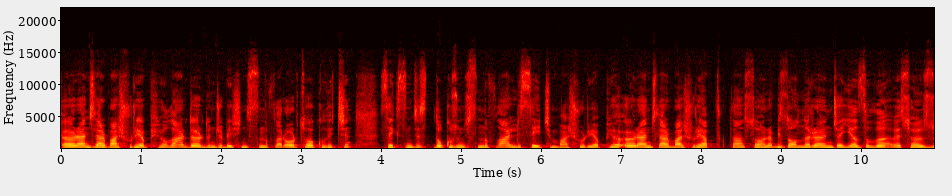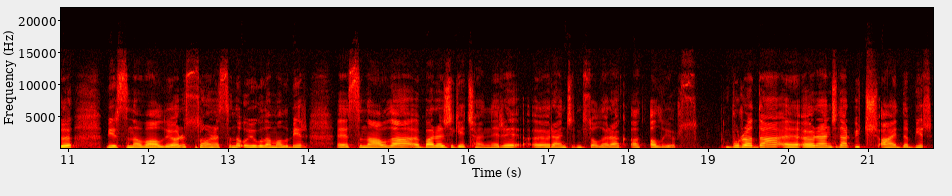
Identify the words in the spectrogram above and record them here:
Öğrenciler başvuru yapıyorlar. 4. 5. sınıflar ortaokul için, 8. 9. sınıflar lise için başvuru yapıyor. Öğrenciler başvuru yaptıktan sonra biz onları önce yazılı ve sözlü bir sınava alıyoruz. Sonrasında uygulamalı bir e, sınavla e, barajı geçenleri öğrencimiz olarak alıyoruz. Burada e, öğrenciler 3 ayda bir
